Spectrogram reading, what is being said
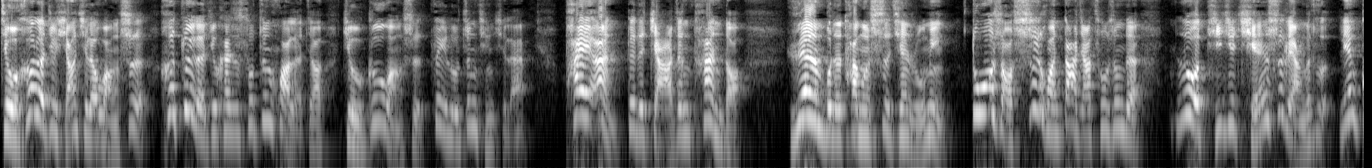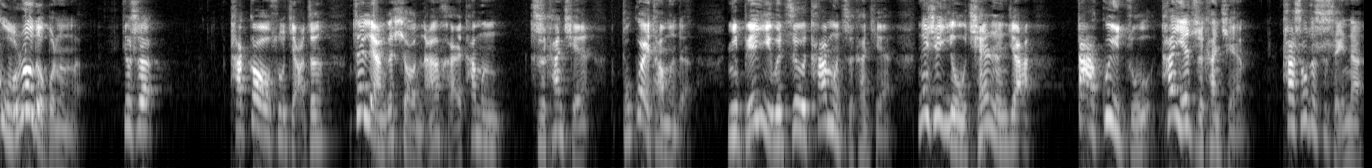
酒喝了就想起了往事，喝醉了就开始说真话了，叫酒歌往事，醉怒真情起来。拍案对着贾珍叹道：“怨不得他们视钱如命，多少仕宦大家出身的，若提起钱氏两个字，连骨肉都不认了。”就是他告诉贾珍，这两个小男孩他们只看钱，不怪他们的。你别以为只有他们只看钱，那些有钱人家、大贵族他也只看钱。他说的是谁呢？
